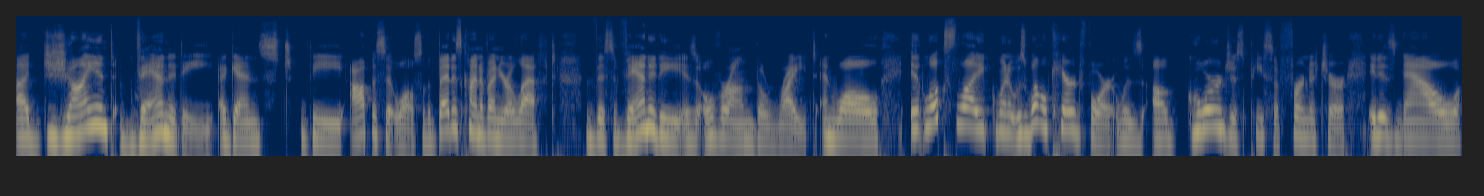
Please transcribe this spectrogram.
a giant vanity against the opposite wall. So the bed is kind of on your left. This vanity is over on the right. And while it looks like when it was well cared for, it was a gorgeous piece of furniture, it is now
